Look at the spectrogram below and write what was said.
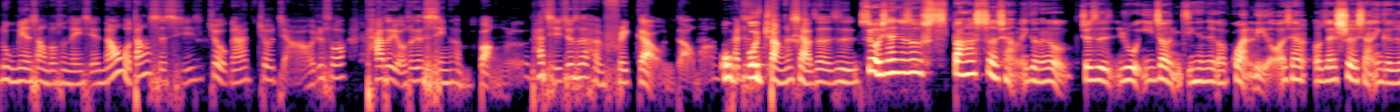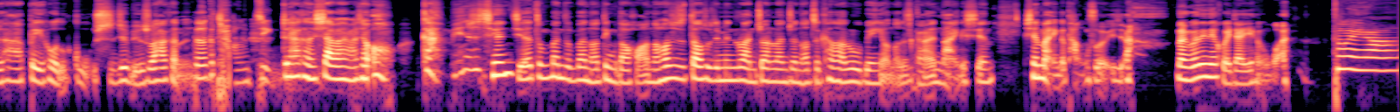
路面上都是那些，然后我当时其实就有跟他就讲啊，我就说他的有这个心很棒了，他其实就是很 freak out，你知道吗？我我当下真的是，所以我现在就是帮他设想了一个那个，就是如果依照你今天这个惯例了，我现在我在设想一个就是他背后的故事，就比如说他可能那个场景，对他可能下班发现哦，干明天是情人节怎么办怎么办，然后订不到花，然后就是到处这边乱转乱转，然后只看到路边有，然后就赶快拿一个先先买一个搪塞一下，难怪那天回家也很晚。对呀，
